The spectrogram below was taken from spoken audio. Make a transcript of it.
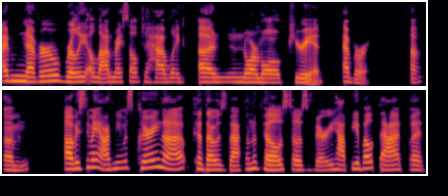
I've never really allowed myself to have like a normal period ever. Um, obviously my acne was clearing up because I was back on the pills. So I was very happy about that. But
